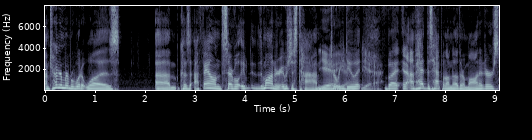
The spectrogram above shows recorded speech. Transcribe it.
I'm trying to remember what it was um, because I found several. It, the monitor, it was just time Yeah, to redo yeah, it. yeah. But and I've had this happen on other monitors.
